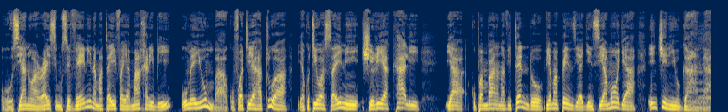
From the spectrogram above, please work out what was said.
Uhusiano wa Rais Museveni na mataifa ya magharibi umeyumba kufuatia hatua ya kutiwa saini sheria kali ya kupambana na vitendo vya mapenzi ya jinsia moja nchini Uganda.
